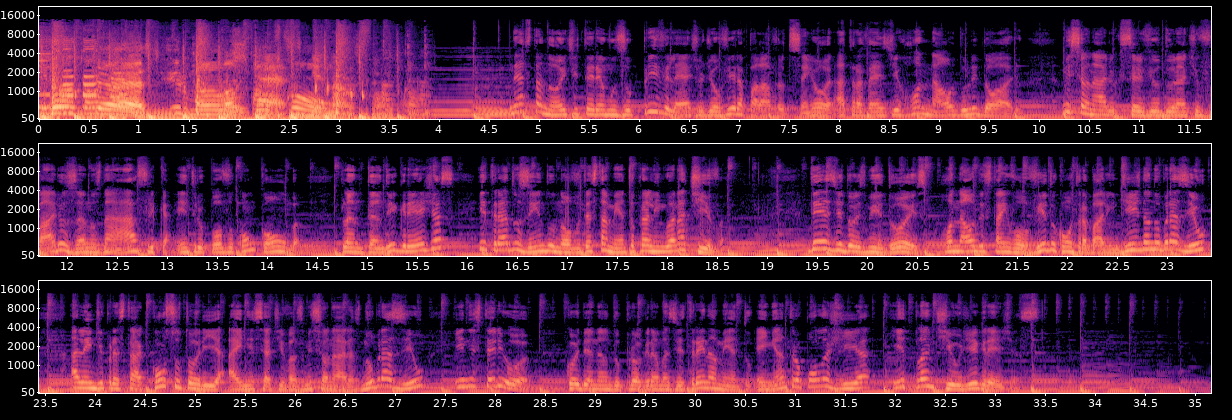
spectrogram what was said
Podcast Irmãos.com Nesta noite teremos o privilégio de ouvir a palavra do Senhor através de Ronaldo Lidório, missionário que serviu durante vários anos na África entre o povo concomba, plantando igrejas e traduzindo o Novo Testamento para a língua nativa. Desde 2002, Ronaldo está envolvido com o trabalho indígena no Brasil, além de prestar consultoria a iniciativas missionárias no Brasil e no exterior, coordenando programas de treinamento em antropologia e plantio de igrejas.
